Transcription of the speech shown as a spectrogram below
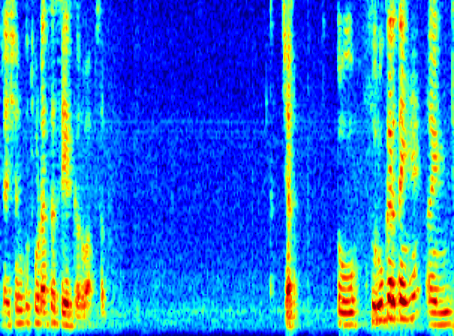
session को थोड़ा सा शेयर करो आप सब। चलो तो शुरू करते हैं एंड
